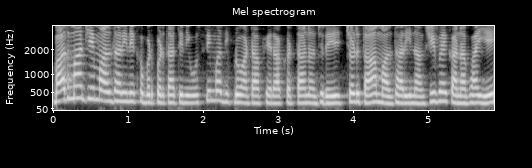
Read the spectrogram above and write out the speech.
બાદમાં જે માલધારીને ખબર પડતા તેની ઓસરીમાં દીપડો આટા ફેરા કરતા નજરે ચડતા માલધારી નાગજીભાઈ કાનાભાઈએ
